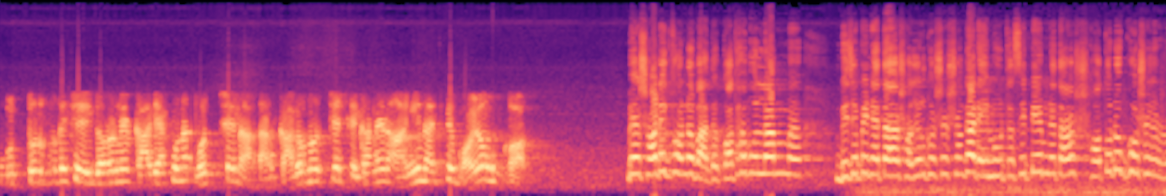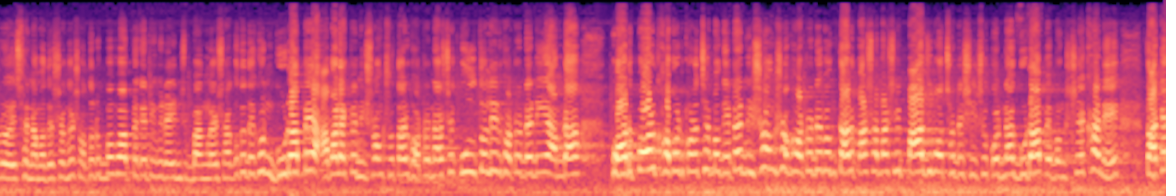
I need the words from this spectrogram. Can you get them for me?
উত্তরপ্রদেশে এই ধরনের কাজ এখন আর হচ্ছে না, তার কারণ হচ্ছে সেখানের আইন আজকে ভয়ঙ্কর। বেশ, অনেক ধন্যবাদ। কথা বললাম বিজেপি নেতা সজল ঘোষের সঙ্গে, আর এই মুহূর্তে সিপিএম নেতা শতরূপ ঘোষ রয়েছেন আমাদের সঙ্গে। শতরূপ বাবু, আপনাকে টিভি নাইন বাংলায় স্বাগত। দেখুন, গুড়াপে আবার একটা নৃশংসতার ঘটনা আসে। কুলতলির ঘটনা নিয়ে আমরা পরপর খবর করেছি এবং এটা নৃশংস ঘটনা এবং তার পাশাপাশি পাঁচ বছরের শিশুকন্যা গুড়াপ এবং সেখানে তাকে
